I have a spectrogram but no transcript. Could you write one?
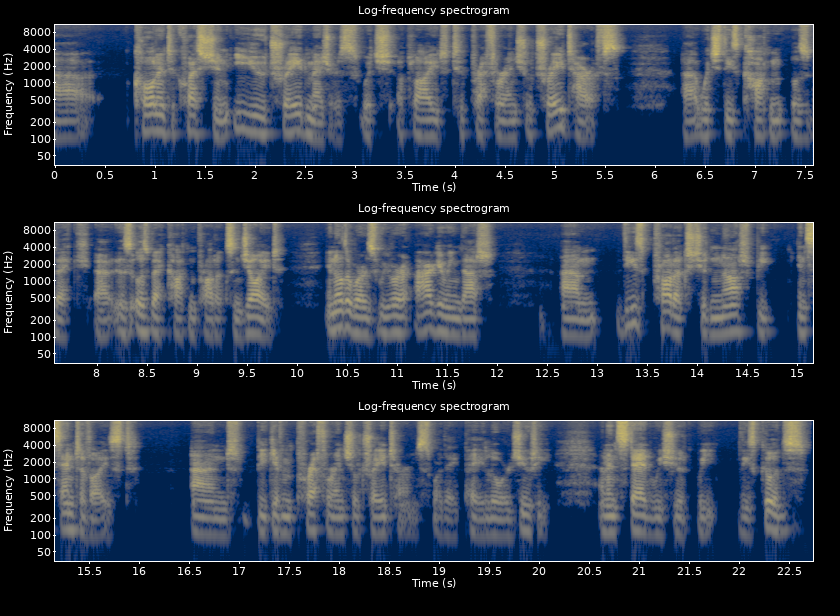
uh, call into question EU trade measures which applied to preferential trade tariffs, uh, which these cotton Uzbek uh, Uzbek cotton products enjoyed. In other words, we were arguing that um, these products should not be incentivized and be given preferential trade terms where they pay lower duty, and instead we should we these goods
